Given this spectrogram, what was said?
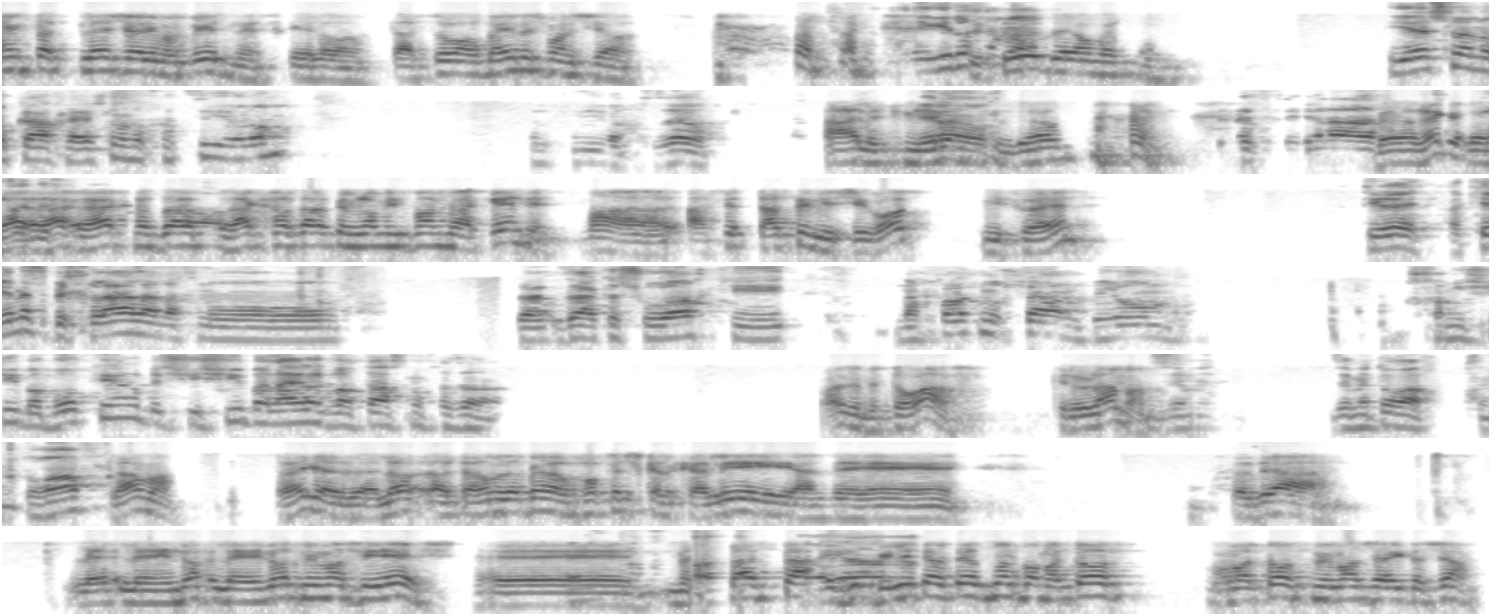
עם קצת פלאז'ר עם הביזנס? כאילו, תעשו 48 שעות. אני אגיד לך תעשו מה, את זה יום אחד. יש לנו ככה, יש לנו חצי יום. זהו. אה, לקניות, זהו. רגע, רק חזרת- רק חזרתם לא מזמן מהכנס. מה, טסתם ישירות מישראל? תראה, הכנס בכלל, אנחנו... זה היה קשוח, כי נחתנו שם ביום חמישי בבוקר, בשישי בלילה כבר טסנו חזרה. וואי, זה מטורף. כאילו, למה? זה, זה מטורף, זה מטורף. למה? רגע, לא, אתה לא מדבר על חופש כלכלי, על... אה, אתה יודע, ליהנות- ליהנות ממה שיש. אה, נסעת, בילית יותר זמן במטוס, במטוס ממה שהיית שם.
